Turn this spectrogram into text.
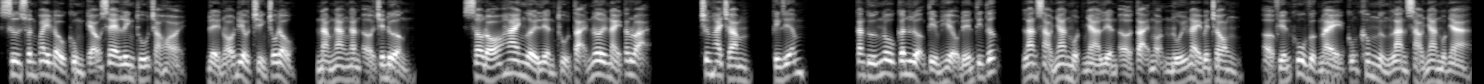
Sư xuân quay đầu cùng kéo xe linh thú chào hỏi, để nó điều chỉnh chỗ đầu nằm ngang ngăn ở trên đường. Sau đó hai người liền thủ tại nơi này các loại. Chương hai trăm, kinh diễm. Căn cứ ngô cân lượng tìm hiểu đến tin tức, lan xảo nhan một nhà liền ở tại ngọn núi này bên trong, ở phiến khu vực này cũng không ngừng lan xảo nhan một nhà,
